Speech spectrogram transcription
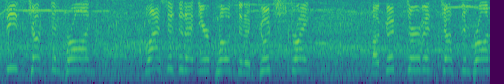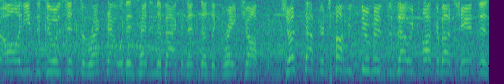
sees Justin Braun, flashes to that near post, and a good strike a good service. Justin Braun, all he needs to do is just direct that with his head in the back and then does a great job. Just after Tommy Stu misses that, we talk about chances.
